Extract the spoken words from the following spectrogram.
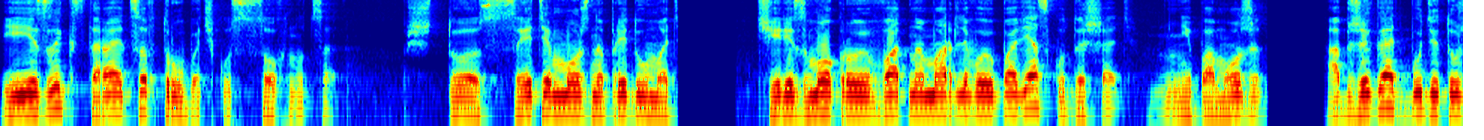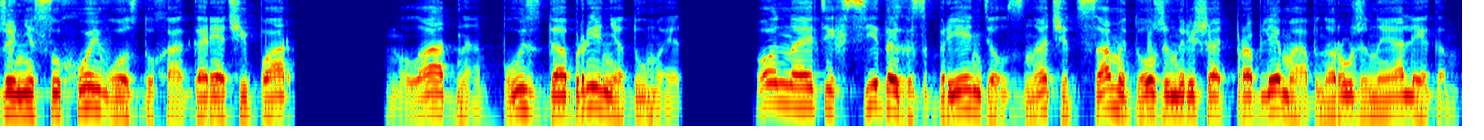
и язык старается в трубочку ссохнуться. Что с этим можно придумать? Через мокрую ватно-марлевую повязку дышать? Не поможет. Обжигать будет уже не сухой воздух, а горячий пар. Ну ладно, пусть Добрыня думает. Он на этих сидах сбрендил, значит, сам и должен решать проблемы, обнаруженные Олегом.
